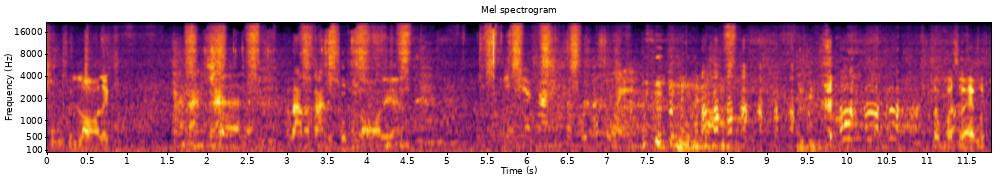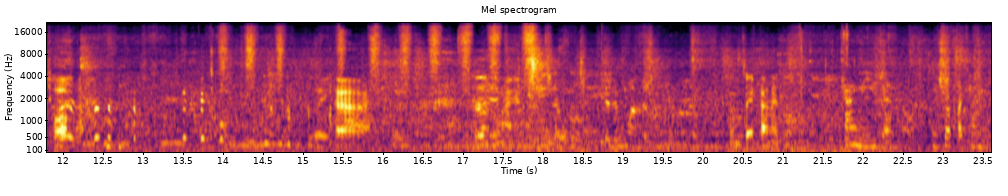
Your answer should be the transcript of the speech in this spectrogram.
โอ้โหเป็นหล่อเลยแต่งนะขนาดอาจารย์ยังชมก็หล่อเลยอะทีนี้อาจารย์สมมติว่าสวยส้มว่าสวยอาวุธชอบนะสวยค่ะมาส้มแสกข้างไหนส้ม ข้างนี้จ้ะหนูชอบปักข้างนี้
